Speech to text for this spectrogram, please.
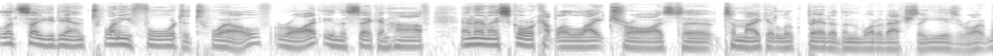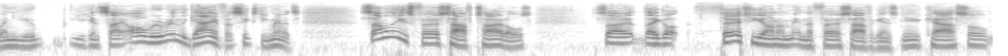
Let's say you're down 24 to 12, right, in the second half, and then they score a couple of late tries to, to make it look better than what it actually is, right? When you you can say, oh, we were in the game for 60 minutes. Some of these first half totals, so they got 30 on them in the first half against Newcastle.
